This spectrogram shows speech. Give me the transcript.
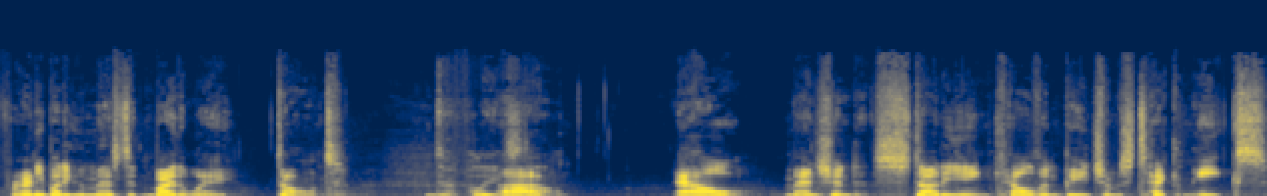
for anybody who missed it. And by the way, don't. Please Uh, don't. Al mentioned studying Kelvin Beachum's techniques.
